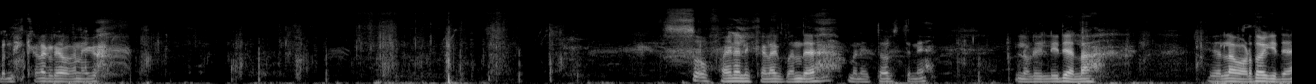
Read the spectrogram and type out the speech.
ಬನ್ನಿ, ಕೆಳಗಡೆ ಹೋಗೋಣ ಈಗ. ಸೊ ಫೈನಲಿ ಕೆಳಗೆ ಬಂದೆ. ಬನ್ನಿ, ತೋರಿಸ್ತೀನಿ. ನೋಡಿ ಇಲ್ಲಿದೆಯಲ್ಲ ಇದೆಲ್ಲ ಒಡೆದೋಗಿದೆ.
